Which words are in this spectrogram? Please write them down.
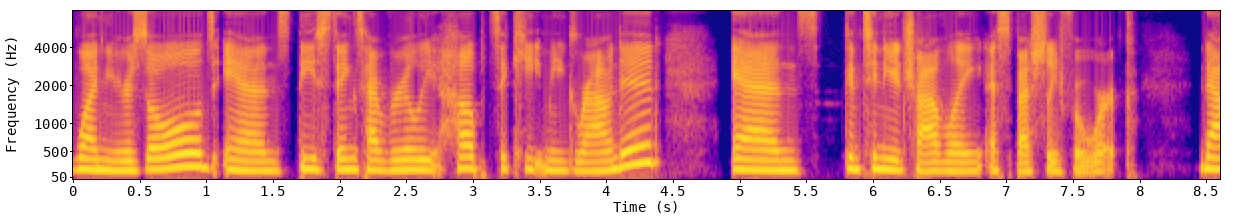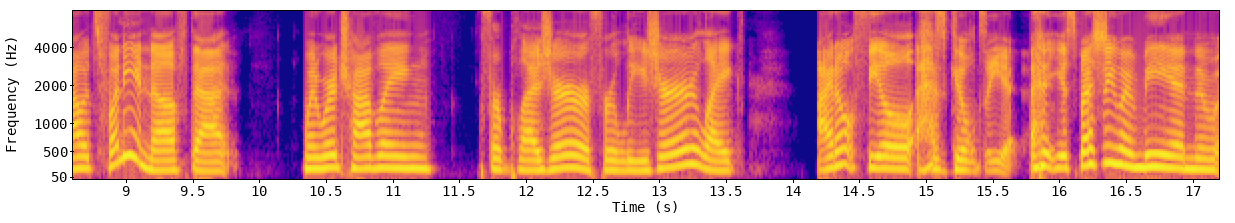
one years old, and these things have really helped to keep me grounded and continue traveling, especially for work. Now, it's funny enough that when we're traveling for pleasure or for leisure, like I don't feel as guilty, especially when me and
